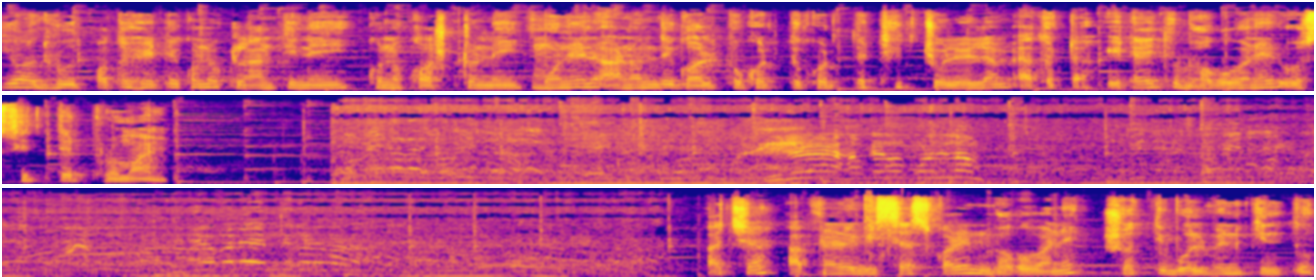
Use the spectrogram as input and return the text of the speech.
কি অদ্ভুত অত হেঁটে কোনো ক্লান্তি নেই কোনো কষ্ট নেই মনের আনন্দে গল্প করতে করতে ঠিক চলে এলাম এতটা। এটাই তো ভগবানের অস্তিত্বের প্রমাণ। আচ্ছা আপনারা বিশ্বাস করেন ভগবানে? সত্যি বলবেন কিন্তু,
